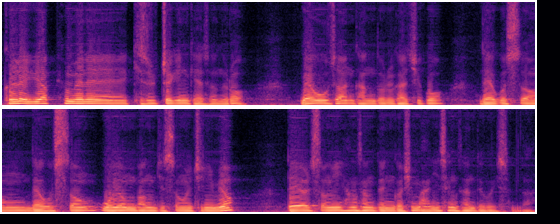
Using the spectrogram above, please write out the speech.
근래 위압 표면의 기술적인 개선으로 매우 우수한 강도를 가지고 내구성, 내호성, 오염 방지성을 지니며 내열성이 향상된 것이 많이 생산되고 있습니다.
